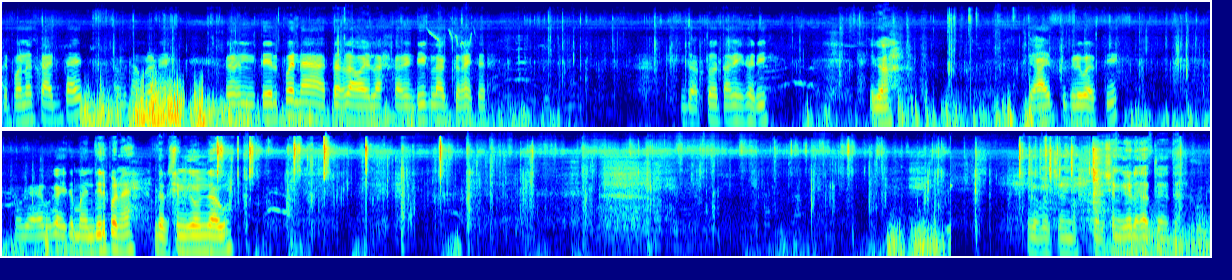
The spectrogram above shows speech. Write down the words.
ते काढत काढतायत आम्ही थांबलो नाही. कारण तेल पण नाही आता लावायला कारण ढीक लागतो नाही तर जातो आता आम्ही घरी. हे ते आहेत तिकडे वरती. बघा बघा इथे मंदिर पण आहे. दर्शन घेऊन जाऊ. मित्रांनो दर्शन घ्यायला जातोय आता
